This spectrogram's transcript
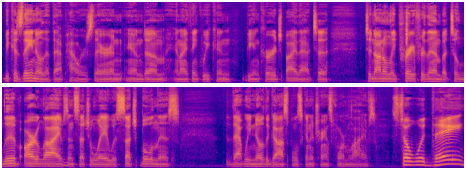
because they know that that power is there and and um, and I think we can be encouraged by that to to not only pray for them but to live our lives in such a way with such boldness that we know the gospel is going to transform lives. So would they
